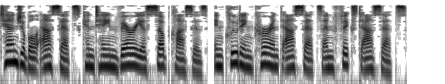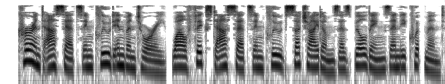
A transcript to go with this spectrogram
Tangible assets contain various subclasses, including current assets and fixed assets. Current assets include inventory, while fixed assets include such items as buildings and equipment.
